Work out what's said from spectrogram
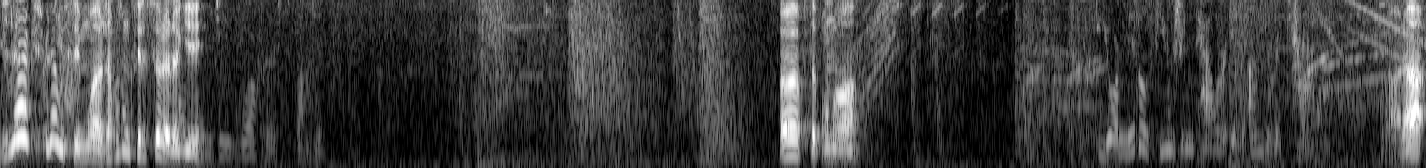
Il lag celui-là ou c'est moi J'ai l'impression que c'est le seul à laguer. Hop, ça prendra. Voilà.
